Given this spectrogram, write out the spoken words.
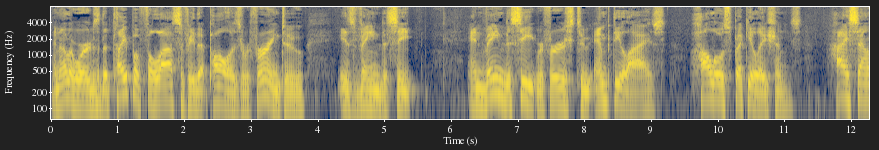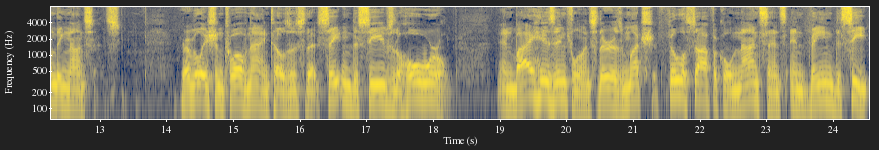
In other words, the type of philosophy that Paul is referring to is vain deceit. And vain deceit refers to empty lies, hollow speculations, high sounding nonsense. Revelation 12:9 tells us that Satan deceives the whole world. And by his influence, there is much philosophical nonsense and vain deceit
